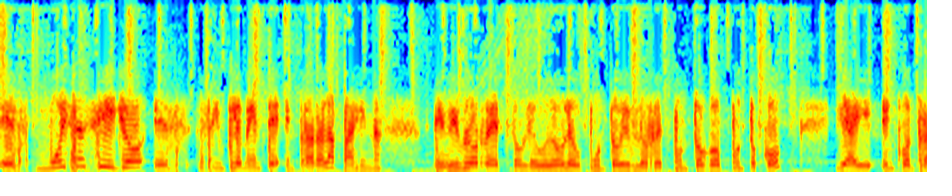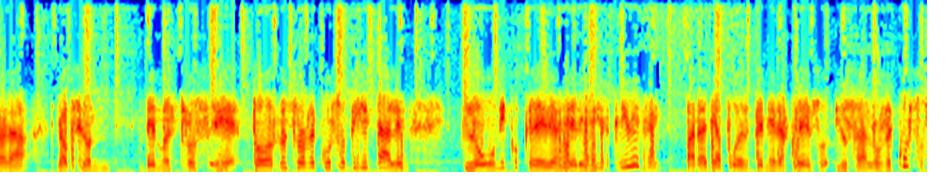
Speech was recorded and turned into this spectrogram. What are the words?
Es muy sencillo, es simplemente entrar a la página de Biblored, www.biblored.gov.co y ahí encontrará la opción de nuestros eh, todos nuestros recursos digitales, lo único que debe hacer es inscribirse para ya poder tener acceso y usar los recursos.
